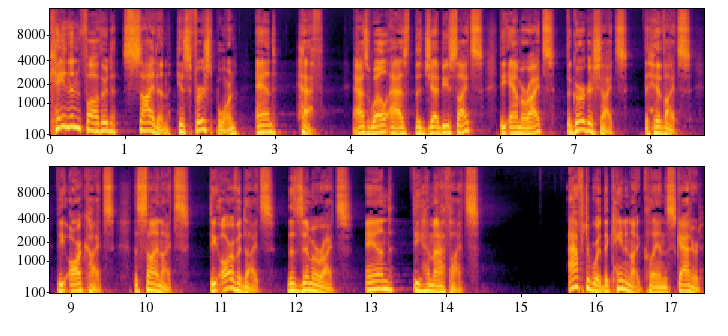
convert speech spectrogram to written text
Canaan fathered Sidon, his firstborn, and Heth, as well as the Jebusites, the Amorites, the Girgashites, the Hivites, the Arkites, the Sinites, the Arvadites, the Zemarites, and the Hamathites. Afterward, the Canaanite clans scattered.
